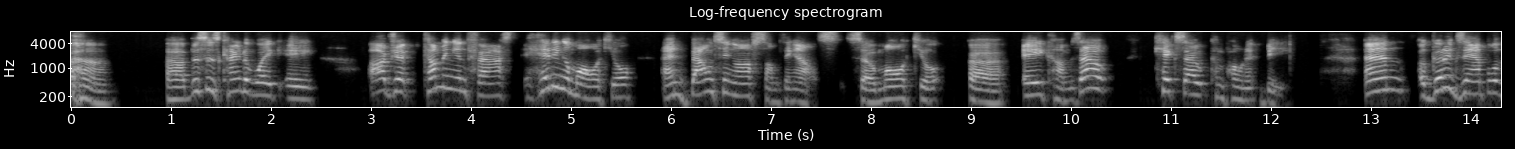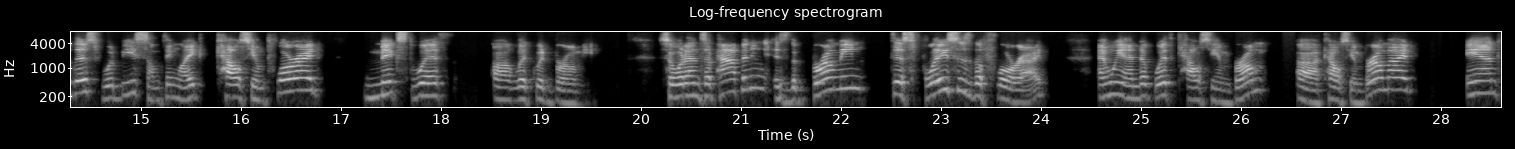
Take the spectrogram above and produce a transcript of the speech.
uh, this is kind of like a object coming in fast, hitting a molecule and bouncing off something else. So molecule uh, A comes out, kicks out component B. And a good example of this would be something like calcium fluoride mixed with uh, liquid bromine. So what ends up happening is the bromine displaces the fluoride, and we end up with calcium, brom uh, calcium bromide and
